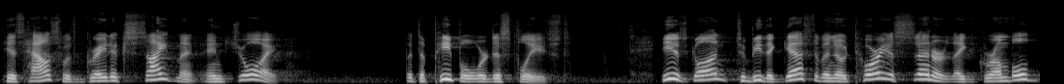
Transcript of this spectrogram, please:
his house with great excitement and joy. But the people were displeased. He has gone to be the guest of a notorious sinner, they grumbled.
